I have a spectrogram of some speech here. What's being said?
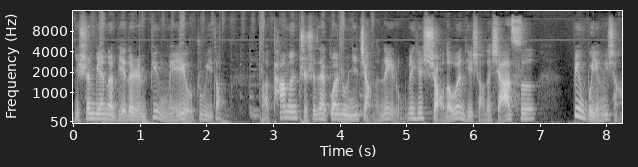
你身边的别的人并没有注意到。啊，他们只是在关注你讲的内容，那些小的问题、小的瑕疵，并不影响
